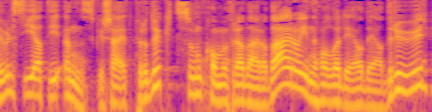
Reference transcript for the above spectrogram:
Vil si at de ønsker seg et produkt som kommer fra der og der, og inneholder det og det av druer,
